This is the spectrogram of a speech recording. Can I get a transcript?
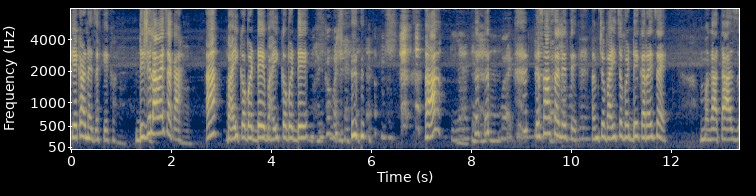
केक आणायचा केक. डीजे लावायचा का? हा. भाई का बड्डे भाई का बड्डे. हा? कसं हसायला ते? आमच्या बाईचा बड्डे करायचा आहे मग आता आज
